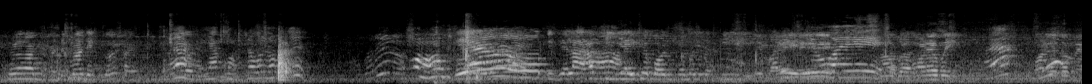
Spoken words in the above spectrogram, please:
થોડો આમ હદમાં દેખતો સાહેબ હા અહીંયા કોન્સ્ટેબલ લોકો છે. હા, એ ઓ પીધેલા આ પીઆઈ છે કોન્સ્ટેબલ નથી એ ભાઈ, એ. કેવો એ? આ બા- કોણે ભાઈ હે? કોણે તમે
